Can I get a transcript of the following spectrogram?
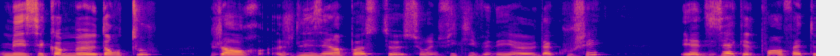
Mais c'est comme dans tout. Genre, je lisais un post sur une fille qui venait d'accoucher. Et elle disait à quel point, en fait,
